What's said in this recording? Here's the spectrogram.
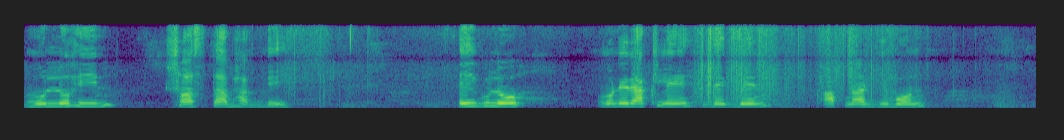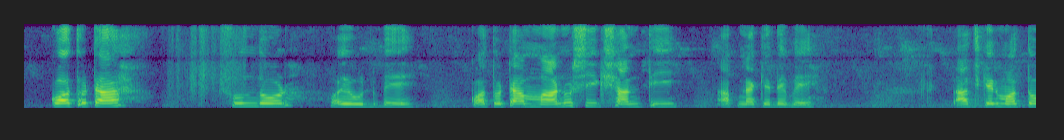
মূল্যহীন, সস্তা ভাববে। এইগুলো মনে রাখলে দেখবেন আপনার জীবন কতটা সুন্দর হয়ে উঠবে, কতটা মানসিক শান্তি আপনাকে দেবে। আজকের মতো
